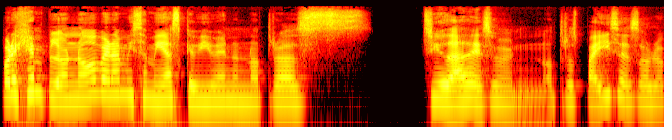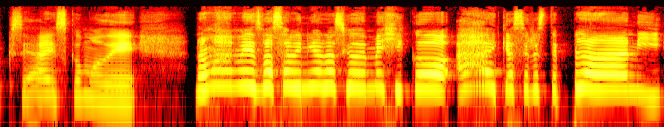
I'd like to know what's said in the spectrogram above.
por ejemplo, ¿no? Ver a mis amigas que viven en otras ciudades o en otros países o lo que sea, es como de, no mames, vas a venir a la Ciudad de México, hay que hacer este plan y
